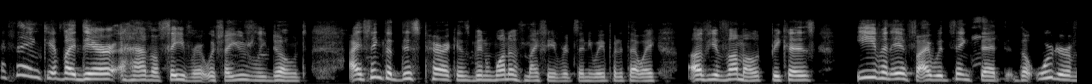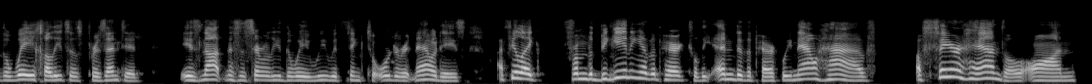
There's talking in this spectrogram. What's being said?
I think if I dare have a favorite, which I usually don't, I think that this parak has been one of my favorites anyway, put it that way, of Yevamot, because even if I would think that the order of the way Chalitza is presented is not necessarily the way we would think to order it nowadays, I feel like from the beginning of the parak till the end of the parak, we now have a fair handle on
